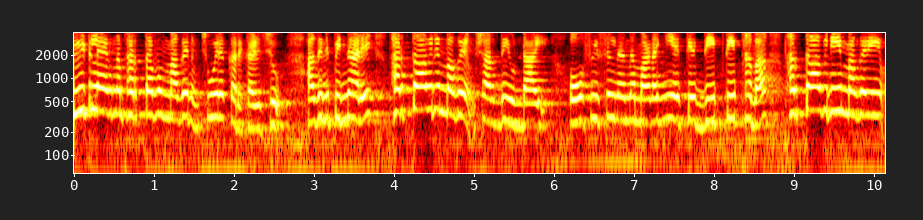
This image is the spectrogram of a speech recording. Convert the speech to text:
വീട്ടിലായിരുന്ന ഭർത്താവും മകനും ചൂരക്കറി കഴിച്ചു. അതിന് പിന്നാലെ ഭർത്താവിനും മകനും ഛർദിയുണ്ടായി. ഓഫീസിൽ നിന്ന് മടങ്ങിയെത്തിയ ദീപ്തി പ്രഭ ഭർത്താവിനെയും മകനെയും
